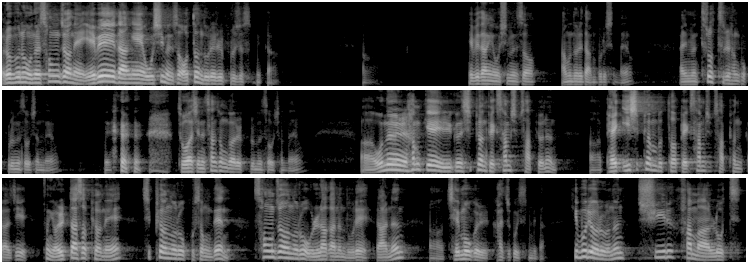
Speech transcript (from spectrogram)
여러분은 오늘 성전에 예배당에 오시면서 어떤 노래를 부르셨습니까? 어, 예배당에 오시면서 아무 노래도 안 부르셨나요? 아니면 트로트를 한 곡 부르면서 오셨나요? 네. 좋아하시는 찬송가를 부르면서 오셨나요? 아, 오늘 함께 읽은 시편 134편은 120편부터 134편까지 총 15편의 시편으로 구성된 성전으로 올라가는 노래라는 어, 제목을 가지고 있습니다. 히브리어로는 쉴 하말로트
